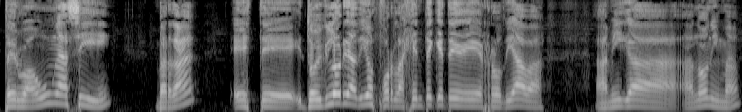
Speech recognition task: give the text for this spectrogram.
Pero aún así, ¿verdad? Este, doy gloria a Dios por la gente que te rodeaba, amiga anónima.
